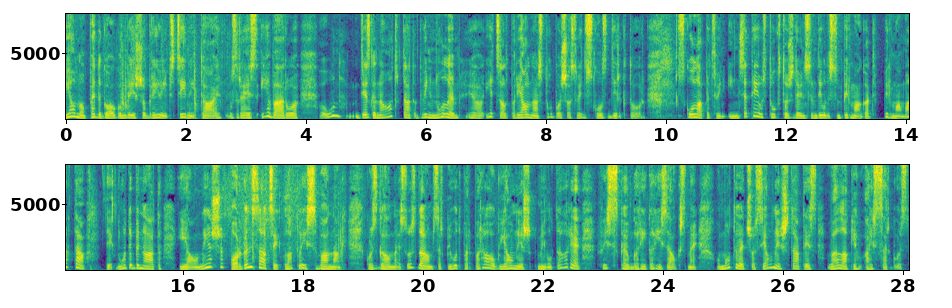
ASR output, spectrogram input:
Jauno pedagogu un bijušo brīvības cīnītāju uz uzreiz ievēro un diezgan ātri tātad viņu nolēma iecelt par jaunās topošās vidusskolas direktoru. Skolā pēc viņa iniciatīvas 1921. gada 1. martā tiek nodibināta jauniešu organizācija Latvijas Vanagi, kuras galvenais uzdevums ir kļūt par paraugu jauniešu militārajai, fiziskai un garīgai izaugsmē un motivēt šos jauniešus stāties vēlāk jau aizsargos.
